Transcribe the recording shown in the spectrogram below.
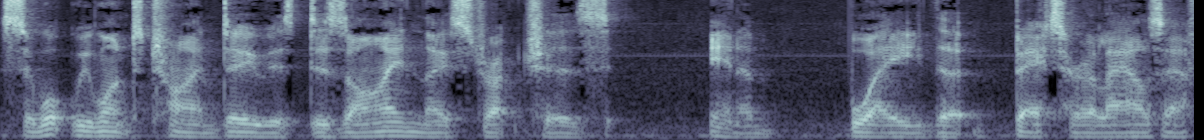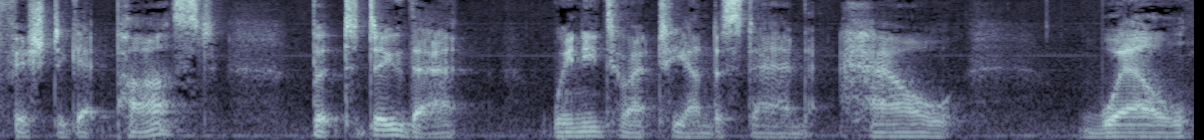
So, what we want to try and do is design those structures in a way that better allows our fish to get past. But to do that, we need to actually understand how well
